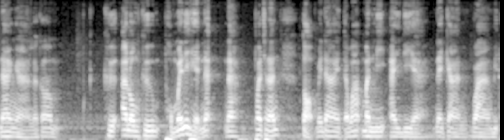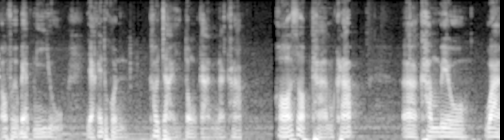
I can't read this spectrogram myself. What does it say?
หน้างานแล้วก็คืออารมณ์คือผมไม่ได้เห็นนะนะเพราะฉะนั้นตอบไม่ได้แต่ว่ามันมีไอเดียในการวางบิดออฟเฟอร์แบบนี้อยู่ อยากให้ทุกคนเข้าใจตรงกันนะครับ ขอสอบถามครับคัมเวลวาง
